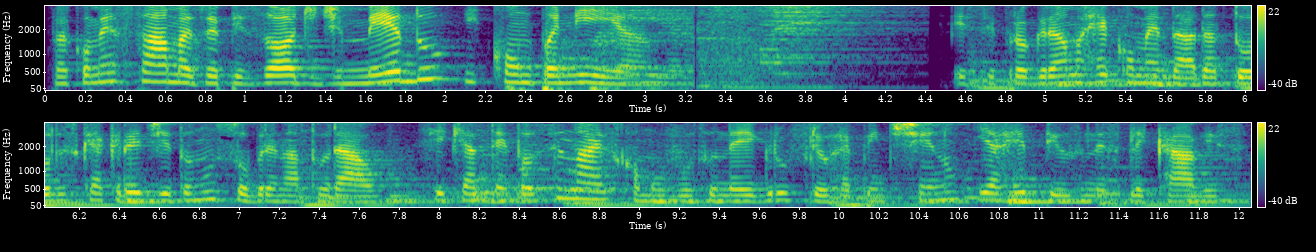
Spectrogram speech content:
Vai começar mais um episódio de Medo e Companhia. Esse programa é recomendado a todos que acreditam no sobrenatural. Fique atento aos sinais como vulto negro, frio repentino e arrepios inexplicáveis.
